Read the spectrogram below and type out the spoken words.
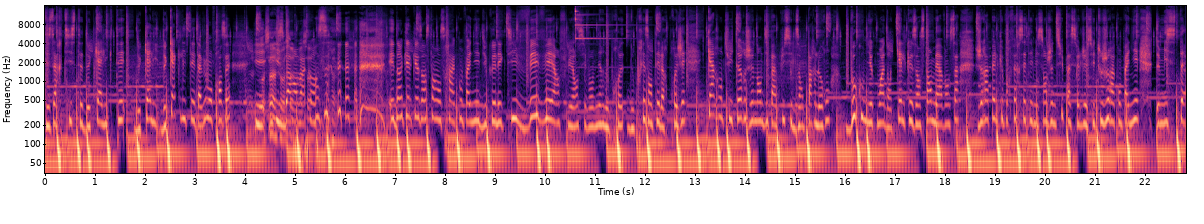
des artistes de qualité, de quali, de qualité. T'as vu mon français? Il, se barre en vacances. et dans quelques instants, on sera accompagné du collectif VV Influence. Ils vont venir nous, nous présenter leur projet 48 heures. Je n'en dis pas plus, ils en parleront beaucoup mieux que moi dans quelques instants. Mais avant ça, je rappelle que pour faire cette émission, je ne suis pas seule. Je suis toujours accompagnée de Mister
